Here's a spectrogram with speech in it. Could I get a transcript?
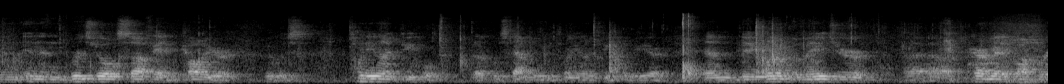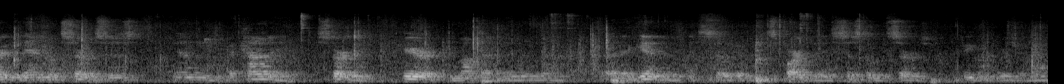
And and in Bridgeville, Suffolk, and Collier, it was 29 people, that was happening to 29 people a year. And being one of the major uh, paramedic-operated ambulance services in the county started here in Mount Lebanon. And uh, uh, again, it's, uh, it's part of the system that serves people in Bridgeville.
